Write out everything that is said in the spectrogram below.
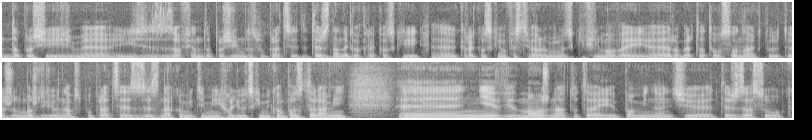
doprosiliśmy i z Zofią doprosiliśmy do współpracy też znanego krakowskiej, krakowskiego festiwalu muzyki filmowej Roberta Towsona, który też umożliwił nam współpracę ze znakomitymi hollywoodzkimi kompozytorami. E, nie można tutaj pominąć e, też zasług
